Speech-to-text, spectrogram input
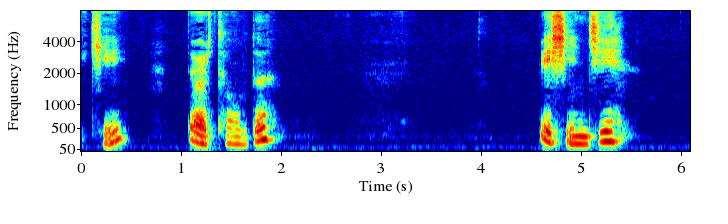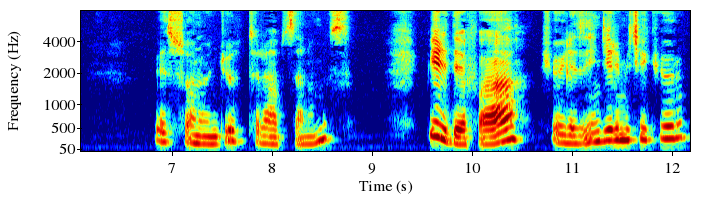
2 4 oldu. 5. ve sonuncu trabzanımız bir defa şöyle zincirimi çekiyorum.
